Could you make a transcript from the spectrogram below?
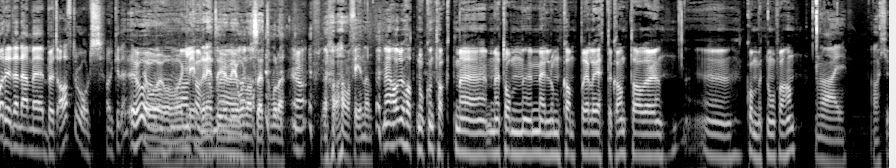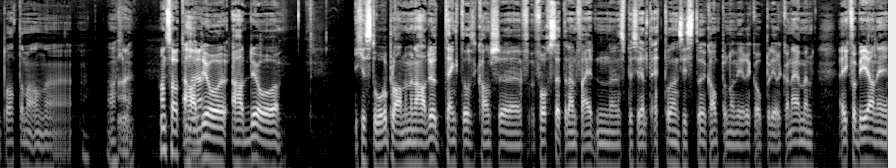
Var det den der med But Afterwards, var det ikke det? Jo, jo, jo glimrende intervju med Jonas etterpå det. Ja. Han var fin, den. Men Har du hatt noe kontakt med, med Tom mellom kamper eller etterkant? Har det uh, kommet noe fra han? Nei, jeg har ikke prata med han. Jeg har ikke Nei. det. Han sa til jeg hadde, jo, jeg hadde jo ikke store planer, men jeg hadde jo tenkt å kanskje fortsette den feiden, eh, spesielt etter den siste kampen når vi rykka opp og de rykka ned. Men jeg gikk forbi han i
